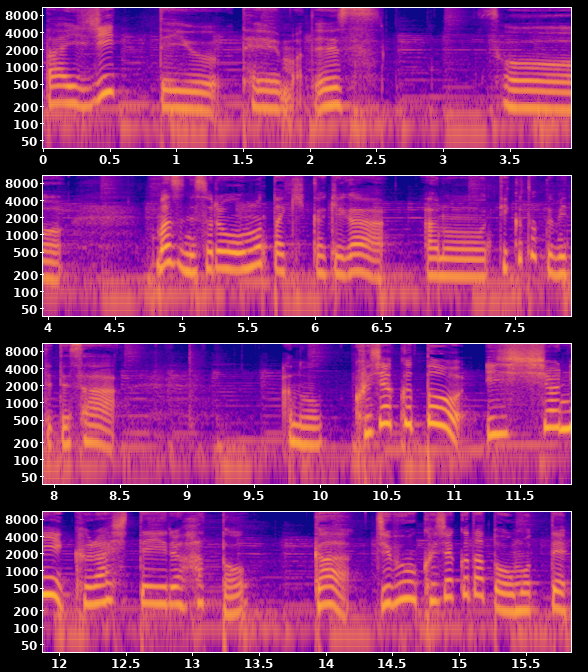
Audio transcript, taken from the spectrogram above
大事っていうテーマです。そう。まずねそれを思ったきっかけがあの TikTok 見ててさあのクジャクと一緒に暮らしている鳩が自分をクジャクだと思って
